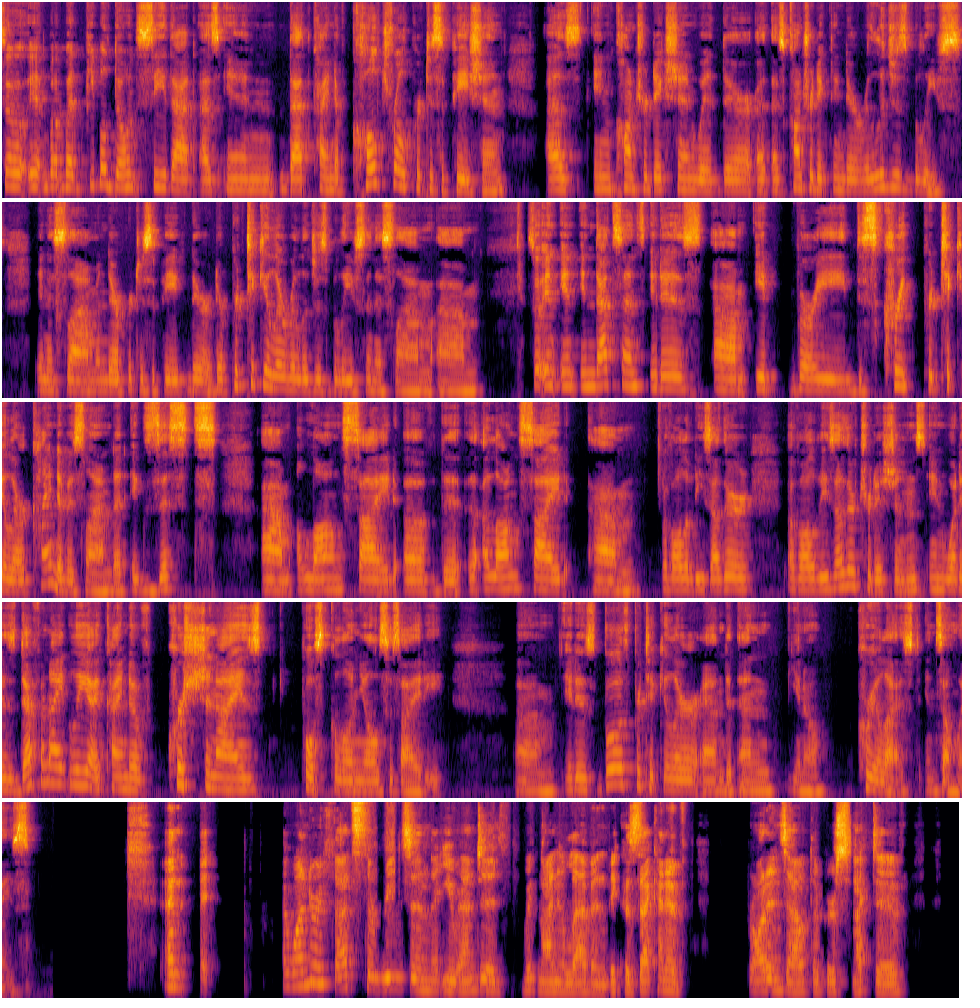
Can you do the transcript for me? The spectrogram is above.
so, it, but but people don't see that as in that kind of cultural participation as in contradiction with their as contradicting their religious beliefs in Islam and their participate their their particular religious beliefs in Islam. Um, so in, in, in that sense, it is um, a very discrete, particular kind of Islam that exists um, alongside of the alongside um, of all of these other of all these other traditions in what is definitely a kind of Christianized post-colonial society. Um, it is both particular and and you know creolized in some ways. And I wonder if that's the reason that you ended with 9/11 because that kind of broadens out the perspective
